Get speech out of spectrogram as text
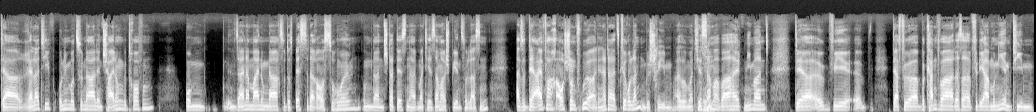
da relativ unemotionale Entscheidungen getroffen, um seiner Meinung nach so das Beste da rauszuholen, um dann stattdessen halt Matthias Sammer spielen zu lassen. Also der einfach auch schon früher, den hat er als Querulanten beschrieben. Also Matthias Mhm. Sammer war halt niemand, der irgendwie äh, dafür bekannt war, dass er für die Harmonie im Team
